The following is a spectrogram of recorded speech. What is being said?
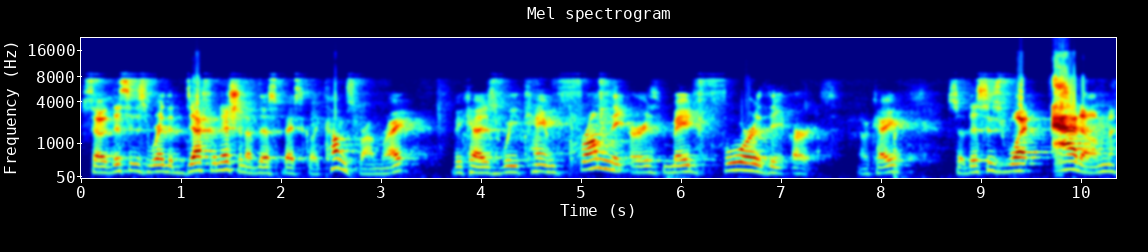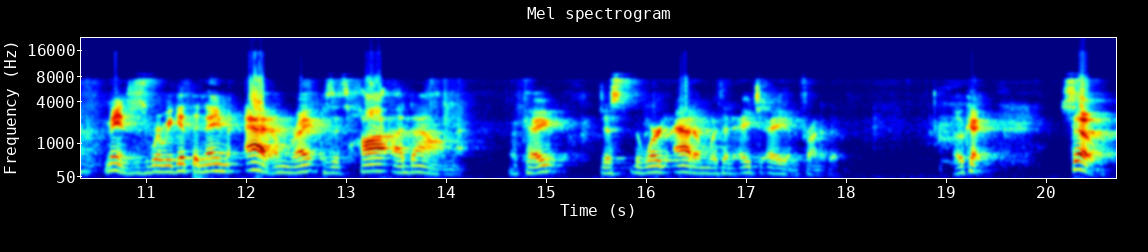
so this is where the definition of this basically comes from, right? Because we came from the earth, made for the earth. Okay, so this is what Adam means. This is where we get the name Adam, right? Because it's Ha Adam. Okay, just the word Adam with an H A in front of it. Okay, so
